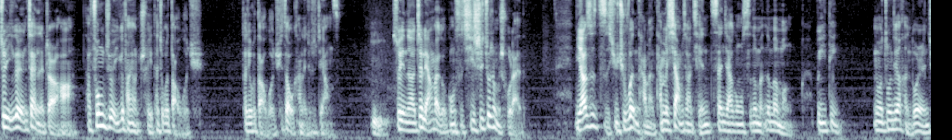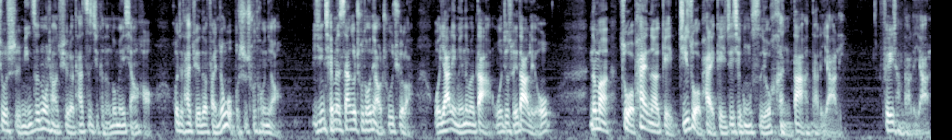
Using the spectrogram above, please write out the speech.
就一个人站在这儿哈，他风只有一个方向吹，他就会倒过去，他就会倒过去。在我看来就是这样子。嗯，所以呢，这两百个公司其实就这么出来的。你要是仔细去问他们，他们像不像前三家公司那么那么猛？不一定。那么中间很多人就是名字弄上去了，他自己可能都没想好。或者他觉得反正我不是出头鸟，已经前面三个出头鸟出去了，我压力没那么大，我就随大流。那么左派呢，给极左派给这些公司有很大很大的压力，非常大的压力。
